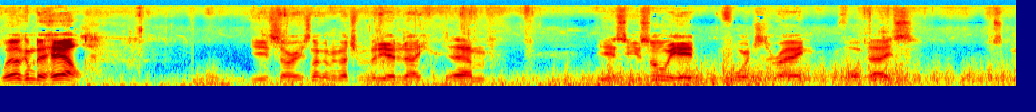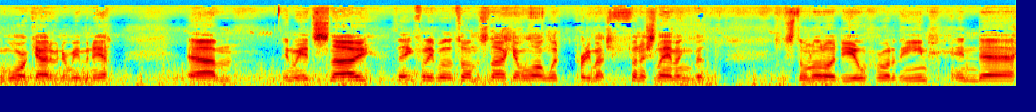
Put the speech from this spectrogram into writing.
Welcome to hell. Yeah, sorry, it's not going to be much of a video today. Um, yeah, so you saw we had four inches of rain, five days, possibly more, I can't even remember now. Um, then we had snow. Thankfully, by the time the snow came along, we'd pretty much finished lambing, but still not ideal right at the end. And uh,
